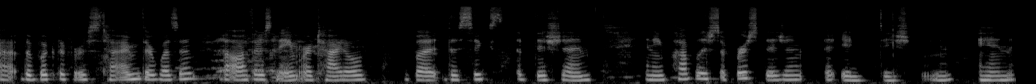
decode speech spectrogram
uh, the book the first time, there wasn't the author's name or title, but the sixth edition, and he published the first edition, edition in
